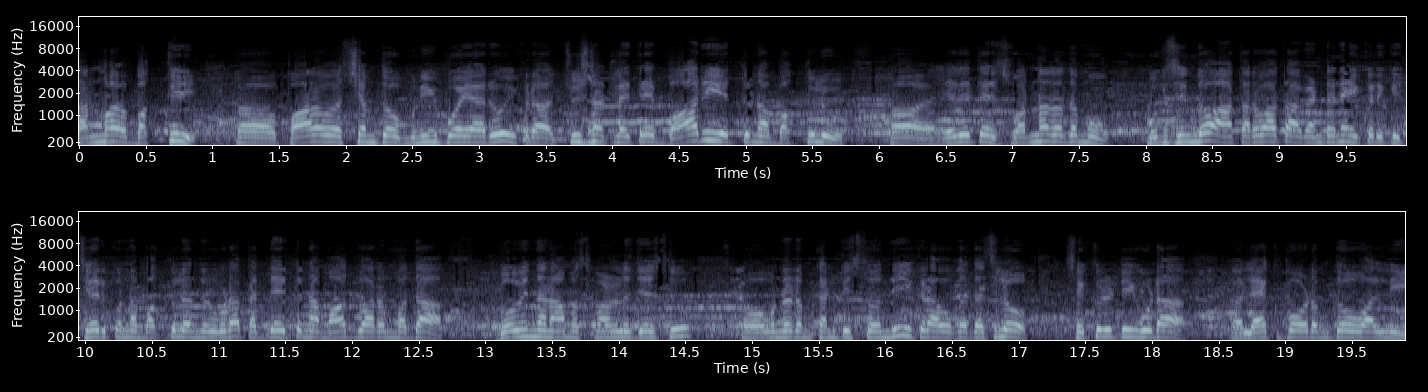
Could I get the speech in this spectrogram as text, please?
తన్మ భక్తి పారవశ్యంతో మునిగిపోయారు. ఇక్కడ చూసినట్లయితే భారీ ఎత్తున భక్తులు ఏదైతే స్వర్ణరథము ముగిసిందో ఆ తర్వాత వెంటనే ఇక్కడికి చేరుకున్న భక్తులందరూ కూడా పెద్ద ఎత్తున మహద్వారం వద్ద గోవింద నామస్మరణలు చేస్తూ ఉండడం కనిపిస్తోంది. ఇక్కడ ఒక దశలో సెక్యూరిటీ కూడా లేకపోవడంతో వాళ్ళని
